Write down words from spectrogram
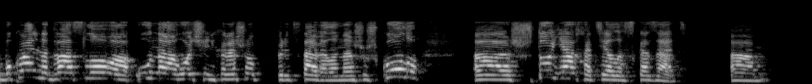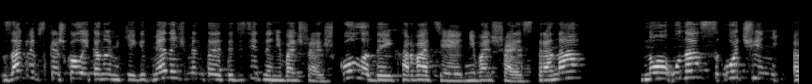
буквально два слова. Уна очень хорошо представила нашу школу. Что я хотела сказать? Загребская школа экономики и менеджмента – это действительно небольшая школа, да и Хорватия небольшая страна. Но у нас очень, э,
